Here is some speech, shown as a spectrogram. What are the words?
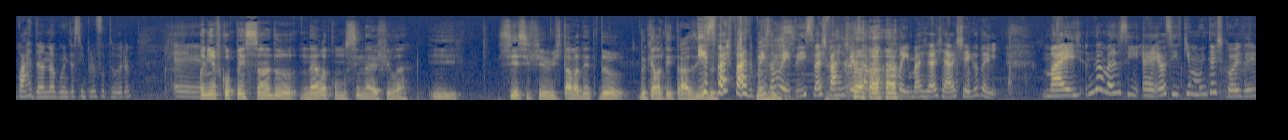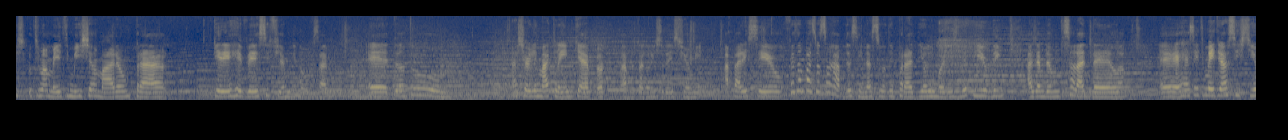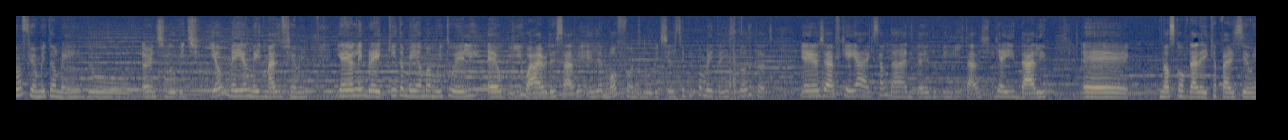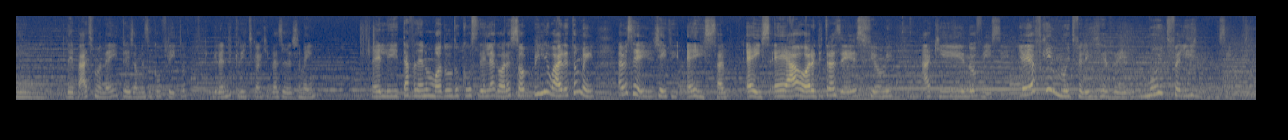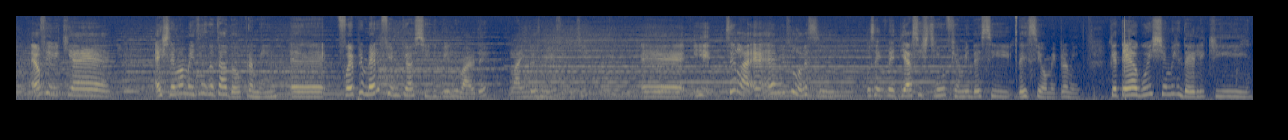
guardando alguns assim pro futuro. É, Aninha ficou pensando nela como cinéfila e se esse filme estava dentro do, do que ela tem trazido. Isso faz parte do pensamento, isso faz parte do pensamento também, mas já já eu chego nele. Mas, não, mas assim, é, eu sinto que muitas coisas ultimamente me chamaram pra querer rever esse filme de novo, sabe? É, tanto a Shirley MacLaine, que é a, a protagonista desse filme, apareceu, fez uma participação rápida, assim, na segunda temporada de Only Murders in the Building, aí já me deu muita saudade dela. É, recentemente eu assisti um filme também do Ernst Lubitsch, e eu amei, amei demais o filme. E aí eu lembrei, quem também ama muito ele é o Billy Wilder, sabe? Ele é mó fã do Lubitsch, ele sempre comenta isso todo canto. E aí eu já fiquei, ai, que saudade né, do Billy e tal. E aí Dali, é, nosso convidado aí que apareceu em The Batman, né? Em Três Homens em Conflito, grande crítico aqui brasileiro também. Ele tá fazendo o módulo do curso dele agora sobre Billy Wilder também. Aí eu pensei, gente, é isso, sabe? É isso, é a hora de trazer esse filme aqui no Vice. E aí eu fiquei muito feliz de rever ele, muito feliz mesmo, assim. É um filme que é, é extremamente encantador pra mim. É, foi o primeiro filme que eu assisti de Billy Wilder, lá em 2020. É, e, sei lá, é, é muito louco, assim, o sentimento de assistir um filme desse, desse homem pra mim. Porque tem alguns filmes dele que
